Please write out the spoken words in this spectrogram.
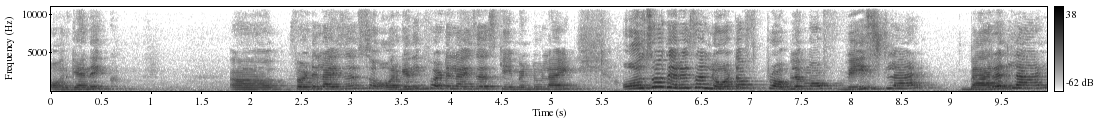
organic uh, fertilizers. So organic fertilizers came into light. Also there is a lot of problem of wasteland, barren land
